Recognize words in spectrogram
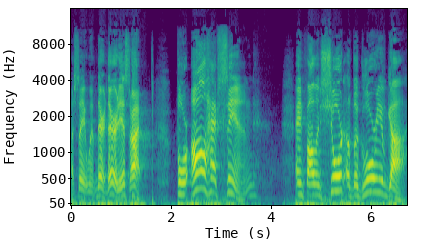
I say it went there. There it is. All right. For all have sinned and fallen short of the glory of God.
